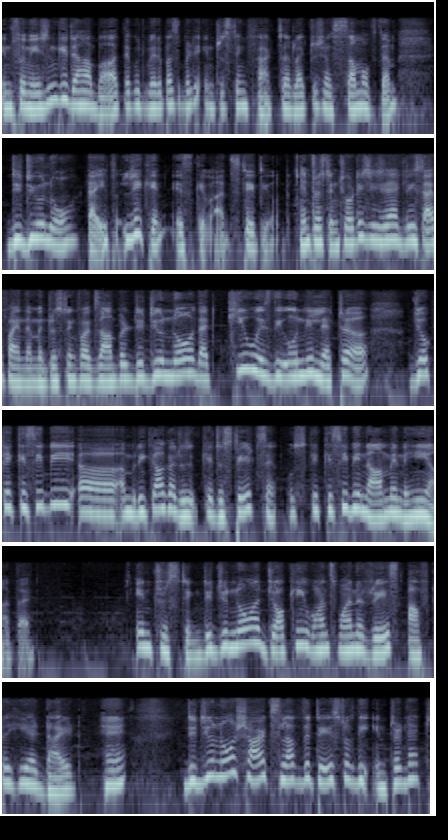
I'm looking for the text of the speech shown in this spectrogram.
इन्फॉर्मेशन की जहाँ बात है कुछ मेरे पास बड़े interesting facts like to share some of them did you know type लेकिन इसके बाद स्टेट इंटरेस्टिंग छोटी चीज़ें at least I find them interesting for example did you know that Q is the only letter जो कि किसी भी अमरीका का जो के जो स्टेट्स हैं उसके किसी भी नाम में नहीं आता है। Interesting did you know a jockey once won a race after he had died हैं? Did you know shark love the taste of the internet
